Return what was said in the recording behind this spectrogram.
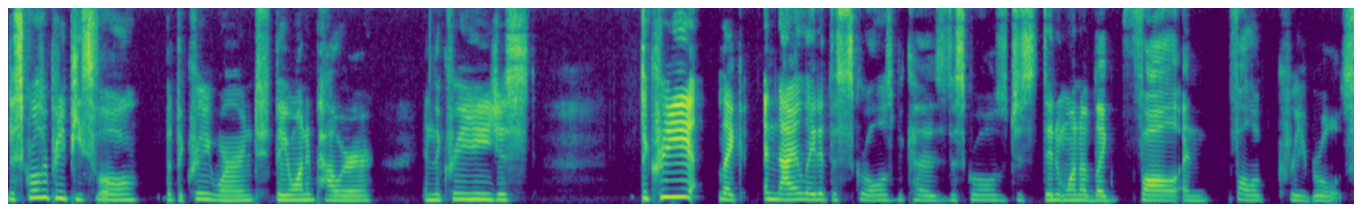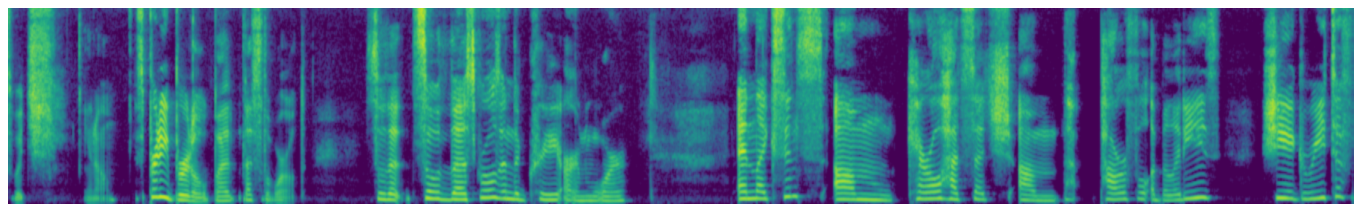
the Skrulls were pretty peaceful, but the Kree weren't. They wanted power, and the Kree just the Kree like annihilated the Skrulls because the Skrulls just didn't want to like fall and follow Kree rules, which you know is pretty brutal, but that's the world. So that so the Skrulls and the Kree are in war, and like since um Carol had such um powerful abilities, she agreed to f-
